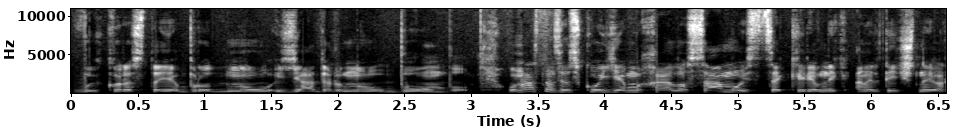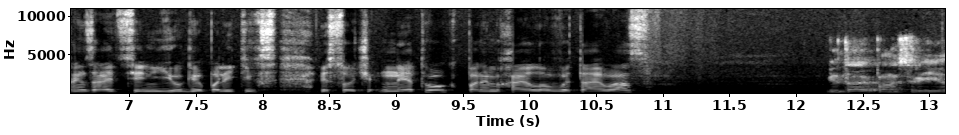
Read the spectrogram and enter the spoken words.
використає брудну ядерну бомбу. У нас на зв'язку є Михайло Самусь, це керівник аналітичної організації New Geopolitics Research Network. Пане Михайло, вітаю вас. Вітаю, пане Сергію.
